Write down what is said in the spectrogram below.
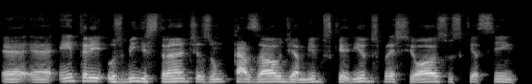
é, é, entre os ministrantes, um casal de amigos queridos, preciosos, que, assim,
